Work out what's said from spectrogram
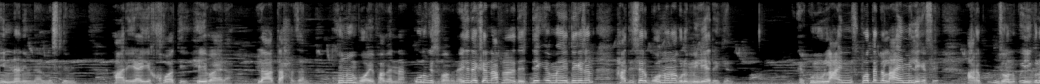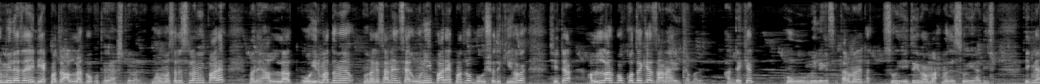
ইন্নানি মিনাল মুসলিম আর ইয়াই খোয়াতি হে বাইরা লা তাহজান, কোনো ভয় পাবেন না, কোনো কিছু পাবেন। এই যে দেখছেন, আপনারা দেখে- দেখেছেন, হাদিসের বর্ণনাগুলো মিলিয়ে দেখেন। কোনো লাইন, প্রত্যেকটা লাইন মিলে গেছে। আর যখন এইগুলো মিলে যায়, এটি একমাত্র আল্লাহর পক্ষ থেকে আসতে পারে। মোহাম্মদ সাল্লাহ ইসলামই পারে মানে আল্লাহ ওহির মাধ্যমে ওনাকে জানাই স্যার, উনিই পারে একমাত্র, ভবিষ্যতে কী হবে? সেটা আল্লাহর পক্ষ থেকে জানাই দিতে পারে। আর দেখেন হুবু মিলে গেছে। তার মানে এটা সহি। এই তো ইমাম আহমদের সহি হাদিস। ঠিক না?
